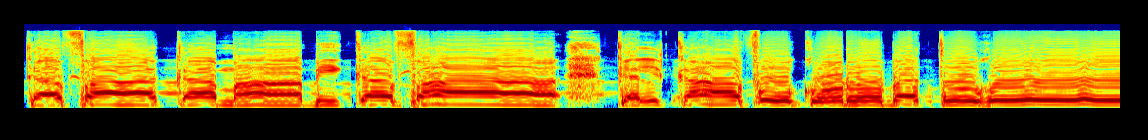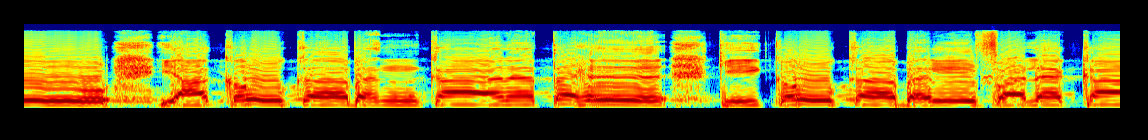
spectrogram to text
كفاك ما بكفا كالكاف قربته يا كوكبا كانته كي كوكب الفلكا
